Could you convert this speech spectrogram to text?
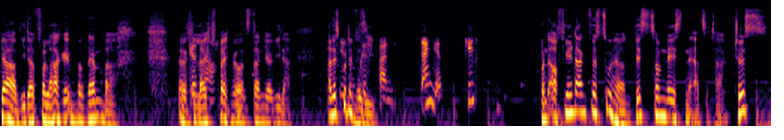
Ja, wieder Vorlage im November. Äh, vielleicht genau. sprechen wir uns dann ja wieder. Alles Gute für Sie. Gespannt. Danke. Tschüss. Und auch vielen Dank fürs Zuhören. Bis zum nächsten Ärztetag. Tschüss.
